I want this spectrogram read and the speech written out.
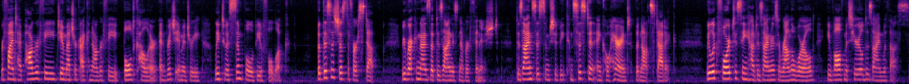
Refined typography, geometric iconography, bold color, and rich imagery lead to a simple, beautiful look. But this is just the first step. We recognize that design is never finished design systems should be consistent and coherent, but not static. We look forward to seeing how designers around the world evolve material design with us.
